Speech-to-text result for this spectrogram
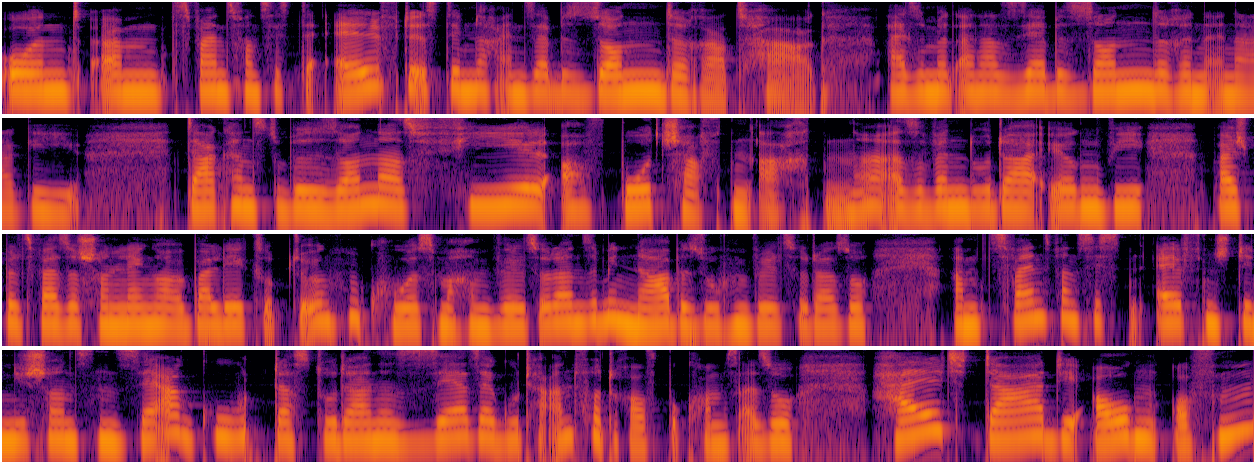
und ähm, 22.11. ist demnach ein sehr besonderer Tag, also mit einer sehr besonderen Energie. Da kannst du besonders viel auf Botschaften achten. Ne? Also wenn du da irgendwie beispielsweise schon länger überlegst, ob du irgendeinen Kurs machen willst oder ein Seminar besuchen willst oder so, am 22.11. stehen die Chancen sehr gut, dass du da eine sehr, sehr gute Antwort drauf bekommst. Also halt da die Augen offen,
